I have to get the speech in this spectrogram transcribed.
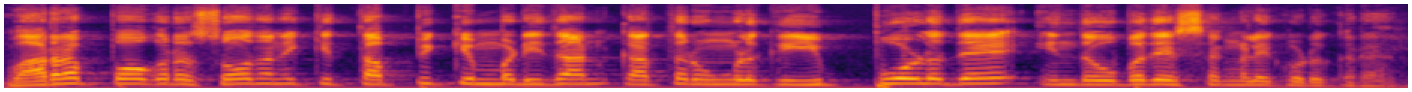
வரப்போகிற சோதனைக்கு தப்பிக்கும்படி தான் கத்தர் உங்களுக்கு இப்பொழுதே இந்த உபதேசங்களை கொடுக்குறார்.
